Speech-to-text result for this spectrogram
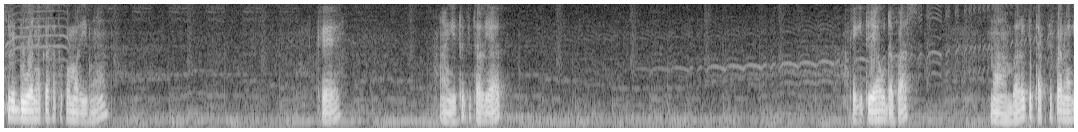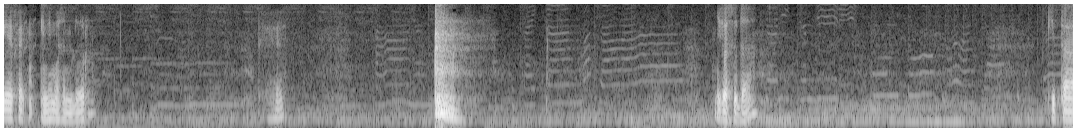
sudut duanya ke 1,5 oke. Nah gitu kita lihat kayak gitu ya udah pas. Nah baru kita aktifkan lagi efek ini motion blur. Oke. Jika sudah. Kita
